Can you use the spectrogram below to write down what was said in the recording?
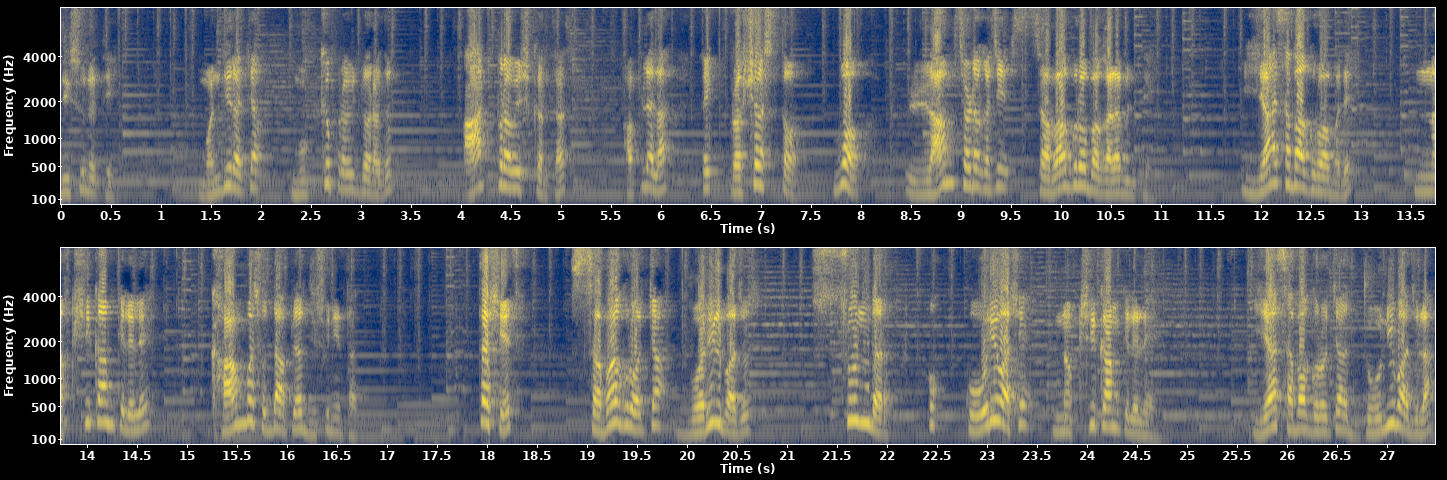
दिसून येते. मंदिराच्या मुख्य प्रवेशद्वारातून आत प्रवेश करताच आपल्याला एक प्रशस्त व लांब सडकाचे सभागृह बघायला मिळते. या सभागृहामध्ये नक्षीकाम केलेले खांब सुद्धा आपल्याला दिसून येतात. तसेच सभागृहाच्या वरील बाजूस सुंदर व कोरीव असे नक्षीकाम केलेले आहे. या सभागृहाच्या दोन्ही बाजूला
